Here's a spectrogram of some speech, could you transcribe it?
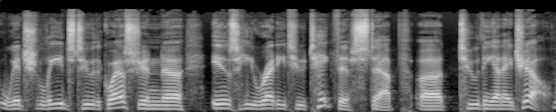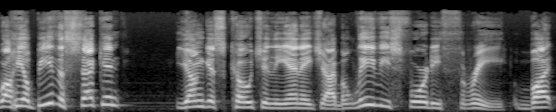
which leads to the question: uh, Is he ready to take this step uh, to the NHL? Well, he'll be the second youngest coach in the NHL. I believe he's 43, but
